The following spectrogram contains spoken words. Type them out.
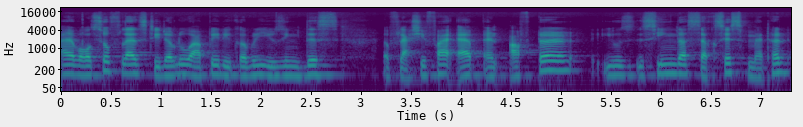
I have also flashed TWRP recovery using this uh, Flashify app and after use seeing the success method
